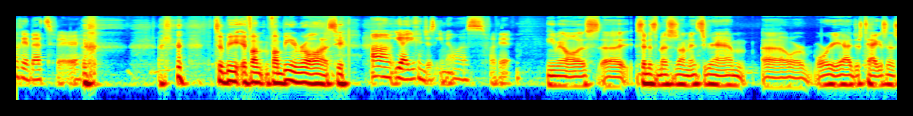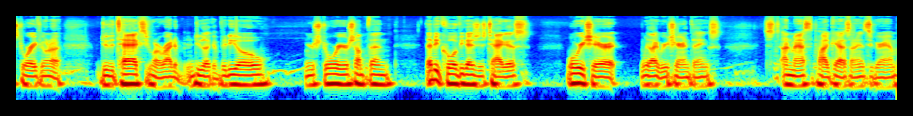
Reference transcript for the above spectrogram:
okay that's fair. To be, if I'm if I'm being real honest here, um yeah you can just email us. Fuck it email us, uh, send us a message on Instagram, uh, or or yeah, just tag us in a story if you want to do the text. You want to write a do like a video, your story or something. That'd be cool if you guys just tag us. We'll reshare it. We like resharing things. Just unmask the podcast on Instagram.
